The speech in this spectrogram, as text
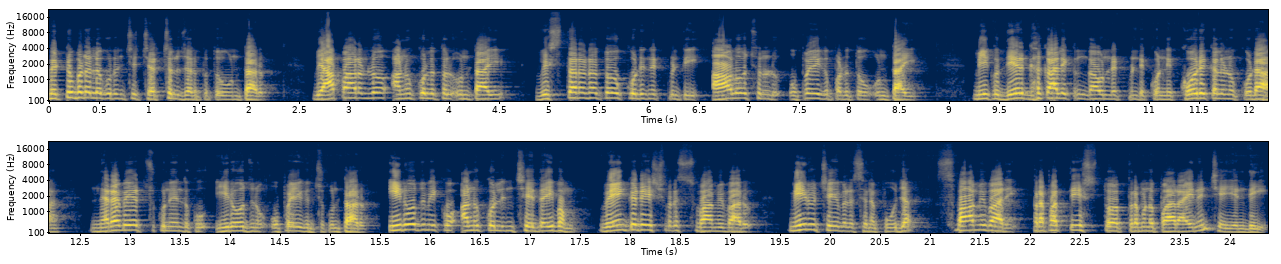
పెట్టుబడుల గురించి చర్చలు జరుపుతూ ఉంటారు. వ్యాపారంలో అనుకూలతలు ఉంటాయి. విస్తరణతో కూడినటువంటి ఆలోచనలు ఉపయోగపడుతూ ఉంటాయి. మీకు దీర్ఘకాలికంగా ఉన్నటువంటి కొన్ని కోరికలను కూడా నెరవేర్చుకునేందుకు ఈ రోజును ఉపయోగించుకుంటారు. ఈరోజు మీకు అనుకూలించే దైవం వెంకటేశ్వర స్వామివారు. మీరు చేయవలసిన పూజ స్వామివారి ప్రపత్తి స్తోత్రమును పారాయణం చేయండి.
